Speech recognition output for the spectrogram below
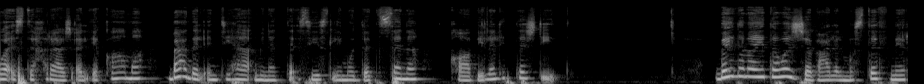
واستخراج الإقامة بعد الانتهاء من التأسيس لمدة سنة قابلة للتجديد بينما يتوجب على المستثمر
